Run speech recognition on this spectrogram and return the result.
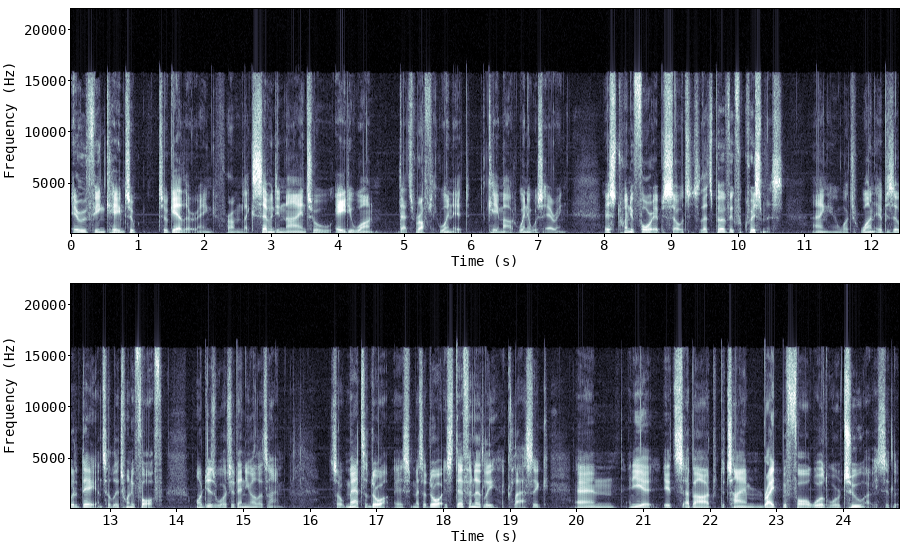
everything came to together and from like 79 to 81. That's roughly when it came out, when it was airing. It's 24 episodes, so that's perfect for Christmas. And you can watch one episode a day until the 24th, or just watch it any other time. So Matador is Matador is definitely a classic, and and yeah, it's about the time right before World War II. Uh, is it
